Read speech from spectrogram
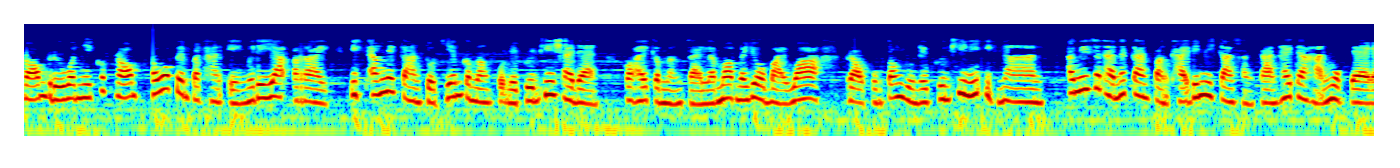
พร้อม หรือวันนี้ก็พร้อม เพราะว่าเป็นประธานเองไม่ได้ยากอะไร อีกทั้งในการตรวจเยี่ยมกำลังพลในพื้นที่ชายแดน ก็ให้กำลังใจและมอบนโยบายว่า เราคงต้องอยู่ในพื้นที่นี้อีกนานทั้งนี้สถานการณ์ฝั่งไทยได้มีการสั่งการให้ทหารหมวกแดง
